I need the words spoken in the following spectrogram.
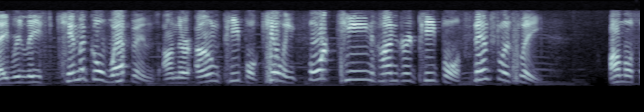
They released chemical weapons on their own people, killing 1,400 people senselessly. Almost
